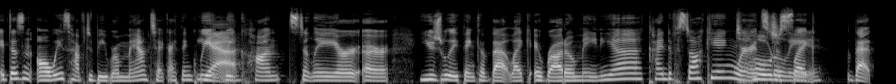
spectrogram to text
it doesn't always have to be romantic. I think we, Yeah. we constantly or, or usually think of that like erotomania kind of stalking where it's just like that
